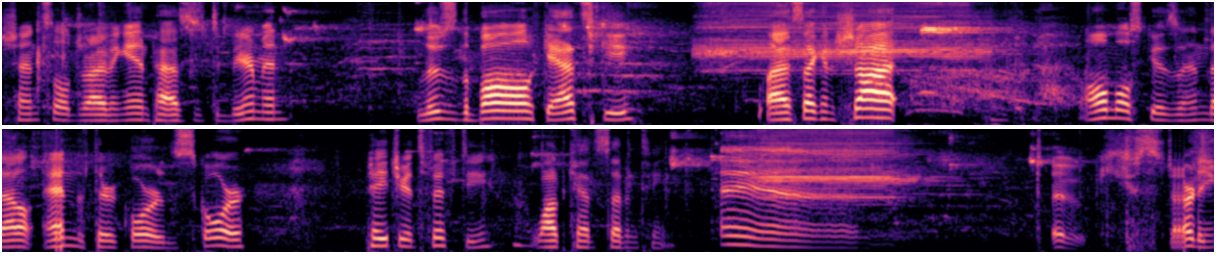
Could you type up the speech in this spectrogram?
Schenzel driving in, passes to Bierman. Loses the ball. Gatsky Last second shot. Almost goes in. That'll end the third quarter. The score Patriots 50, Wildcats 17. And starting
